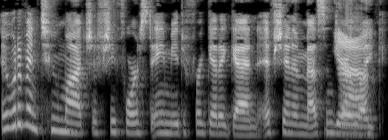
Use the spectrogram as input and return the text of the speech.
It would have been too much if she forced Amy to forget again. If Shannon Messenger Yeah. like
